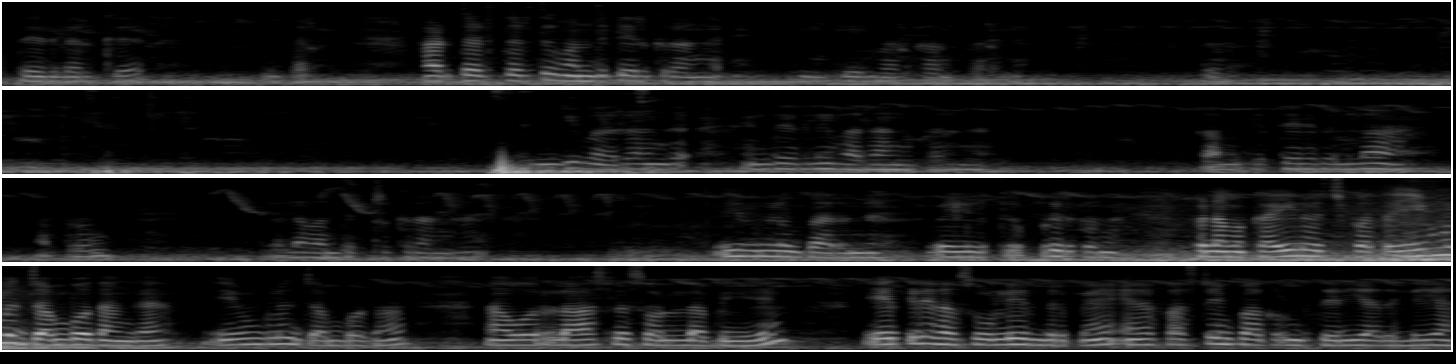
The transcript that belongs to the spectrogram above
இந்த இதில் இருக்குது பாருங்கள் அடுத்தடுத்தடுத்து வந்துகிட்டே இருக்கிறாங்க. இங்கேயும் இருக்காங்க பாருங்கள் இதோ. இங்கேயும் வர்றாங்க. இந்த இதுலேயும் வர்றாங்க பாருங்கள் காமிக்க தெரியுதுங்களா? அப்புறம் எல்லாம் வந்துட்டுருக்குறாங்க. இவங்களும் பாருங்கள் வெயிலுக்கு எப்படி இருக்காங்க. இப்போ நம்ம கையில் வச்சு பார்த்தா இவங்களும் ஜம்போ தாங்க. இவங்களும் ஜம்போ தான். நான் ஒரு லாஸ்ட்டில் சொல்லலை அப்படியே. ஏற்கனவே நான் சொல்லியிருந்திருப்பேன். ஏன்னா ஃபஸ்ட் டைம் பார்க்குறவங்களுக்கு தெரியாது இல்லையா?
